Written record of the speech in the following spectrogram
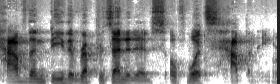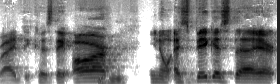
have them be the representatives of what's happening right because they are mm-hmm. you know as big as their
